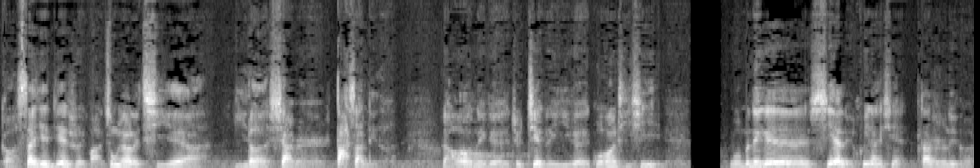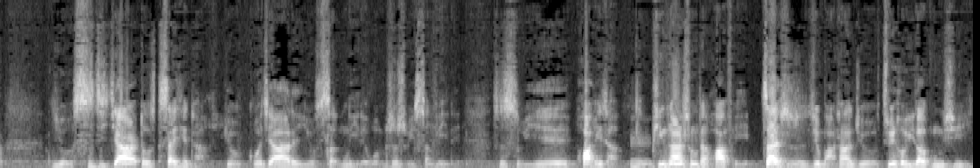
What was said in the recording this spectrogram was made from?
搞三线建设，把重要的企业啊移到下边大山里头，然后那个就建成一个国防体系。我们那个县里辉南县，当时里头有十几家都是三线厂。有国家的，有省里的，我们是属于省里的，是属于化肥厂。嗯，平常生产化肥，暂时就马上就最后一道工序一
